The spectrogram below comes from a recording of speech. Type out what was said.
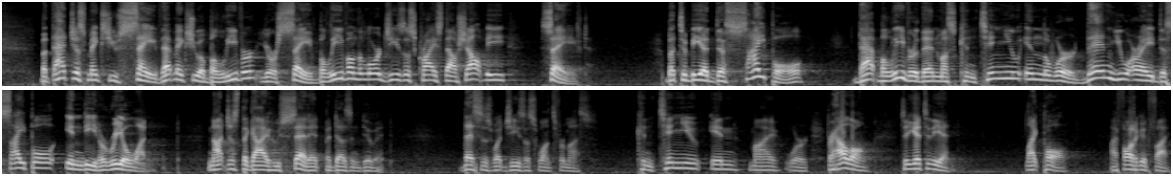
But that just makes you saved. That makes you a believer. You're saved. Believe on the Lord Jesus Christ, thou shalt be saved. But to be a disciple that believer then must continue in the word. Then you are a disciple indeed, a real one, not just the guy who said it but doesn't do it. This is what Jesus wants from us. Continue in my word. For how long? Till you get to the end. Like Paul, I fought a good fight,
